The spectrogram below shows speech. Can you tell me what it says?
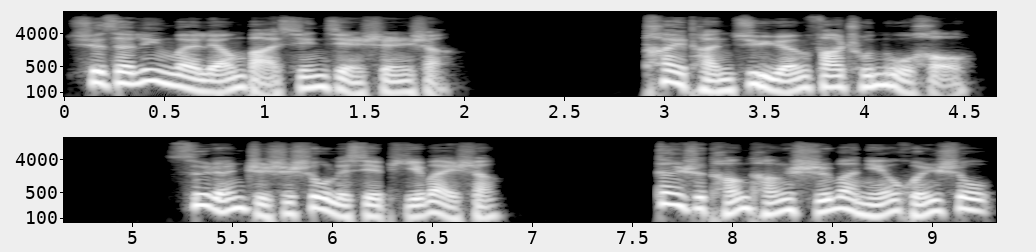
却在另外两把仙剑身上。泰坦巨猿发出怒吼，虽然只是受了些皮外伤，但是堂堂十万年魂兽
